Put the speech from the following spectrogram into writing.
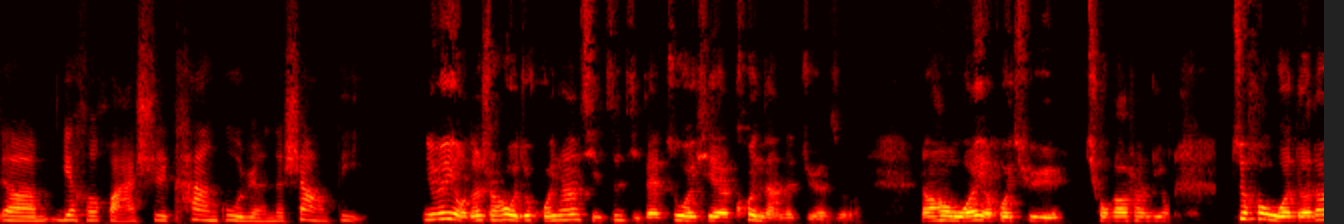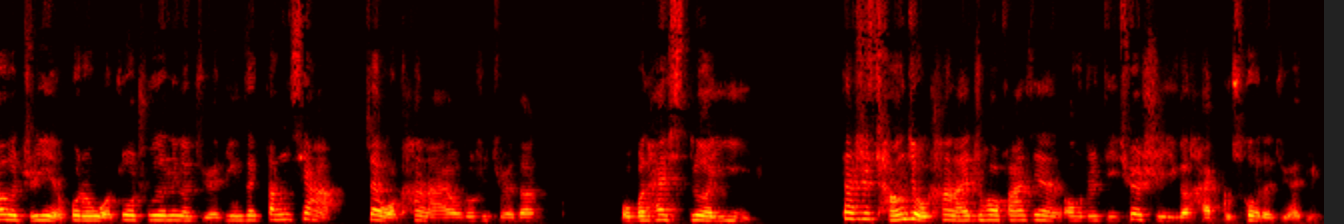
呃，耶和华是看顾人的上帝。因为有的时候我就回想起自己在做一些困难的抉择，然后我也会去求高上帝。最后我得到的指引或者我做出的那个决定，在当下，在我看来，我都是觉得我不太乐意。但是长久看来之后，发现哦，这的确是一个还不错的决定。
